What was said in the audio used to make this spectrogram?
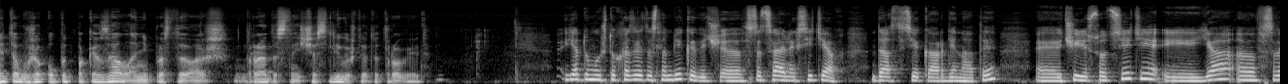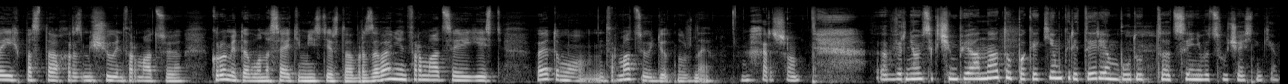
это уже опыт показал, они просто аж радостны и счастливы, что это трогает. Я думаю, что Хазрет Исламбекович э, в социальных сетях даст все координаты э, через соцсети, и я э, в своих постах размещу информацию. Кроме того, на сайте Министерства образования информация есть, поэтому информация уйдет нужная. Хорошо. Вернемся к чемпионату. По каким критериям будут оцениваться участники?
